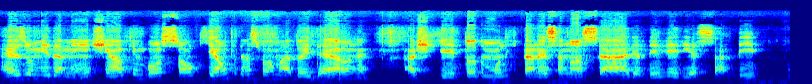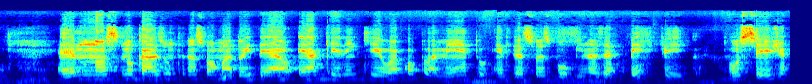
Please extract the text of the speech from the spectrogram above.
resumidamente, em alto e bom som, que é um transformador ideal, né? Acho que todo mundo que está nessa nossa área deveria saber. É, no, nosso, no caso, um transformador ideal é aquele em que o acoplamento entre as suas bobinas é perfeito. Ou seja,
